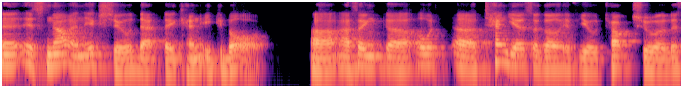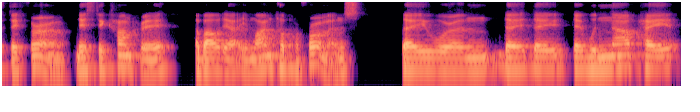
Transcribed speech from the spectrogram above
uh, it's not an issue that they can ignore. Uh, I think uh, over uh, 10 years ago, if you talk to a listed firm, listed company about their environmental performance, they, were, they, they, they would not pay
